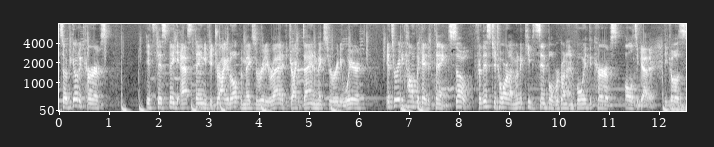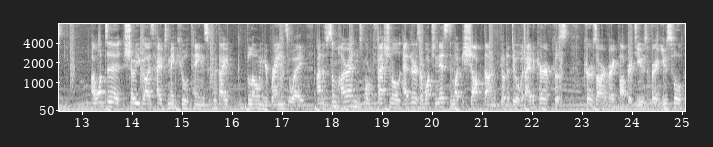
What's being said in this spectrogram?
so if you go to curves, it's this big S thing. If you drag it up, it makes it really red. If you drag it down, it makes it really weird. It's a really complicated thing. So for this tutorial, I'm gonna keep it simple. We're gonna avoid the curves altogether because I want to show you guys how to make cool things without blowing your brains away. And if some higher end, more professional editors are watching this, they might be shocked I'm gonna do it without a curve because curves are very popular to use and very useful.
